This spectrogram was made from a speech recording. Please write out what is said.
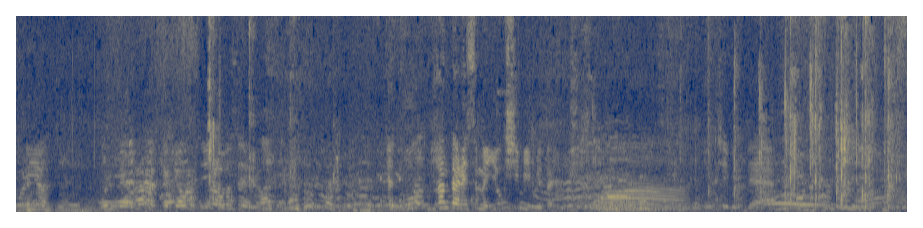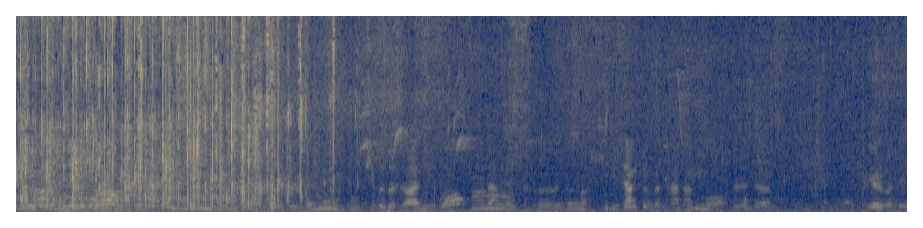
우리 우리 매발학교 경험 잃어보세요. 이제 한 달 있으면 60입니다 60 60인데 피부도 좋아지고 그다음에 그 위장병도 다 낫고 그래서 여러분들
